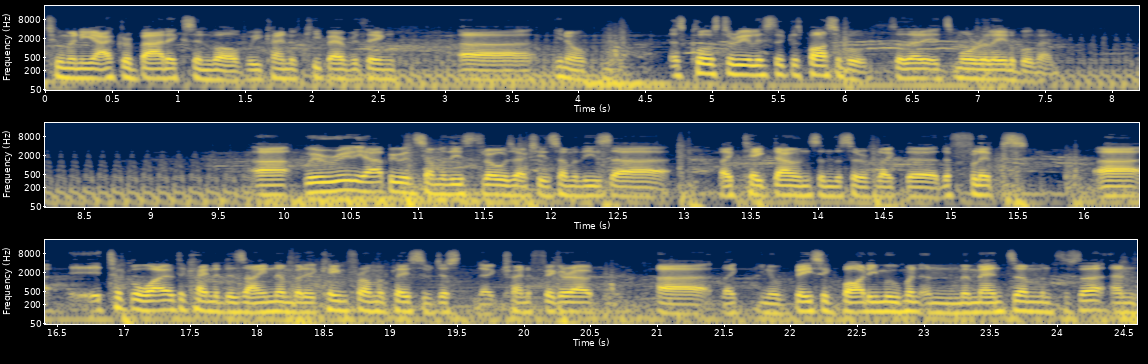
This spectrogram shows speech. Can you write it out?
too many acrobatics involved. We kind of keep everything, uh, you know, as close to realistic as possible so that it's more relatable then. Uh, we're really happy with some of these throws actually, some of these uh, like takedowns and the sort of like the, the flips uh, it took a while to kind of design them, but it came from a place of just like trying to figure out uh, like you know basic body movement and momentum and stuff. And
